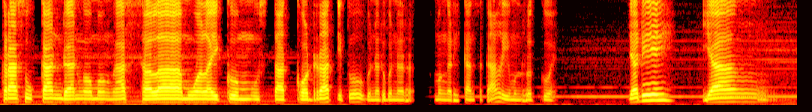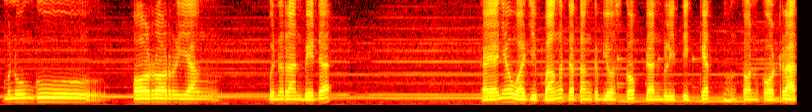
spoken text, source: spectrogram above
kerasukan dan ngomong assalamualaikum Ustadz Kodrat itu benar-benar mengerikan sekali menurut gue. Jadi yang menunggu horor yang beneran beda kayaknya wajib banget datang ke bioskop dan beli tiket nonton Kodrat.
